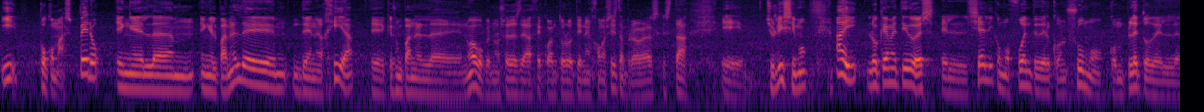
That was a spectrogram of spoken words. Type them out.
y poco más. Pero en el, em, en el panel de, energía, eh, que es un panel nuevo, que no sé desde hace cuánto lo tiene Home Assistant, pero la verdad es que está chulísimo, ahí lo que he metido es el Shelly como fuente del consumo completo del,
